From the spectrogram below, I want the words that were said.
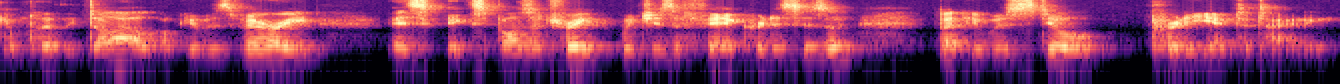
completely dialogue. It was very expository, which is a fair criticism, but it was still pretty entertaining.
